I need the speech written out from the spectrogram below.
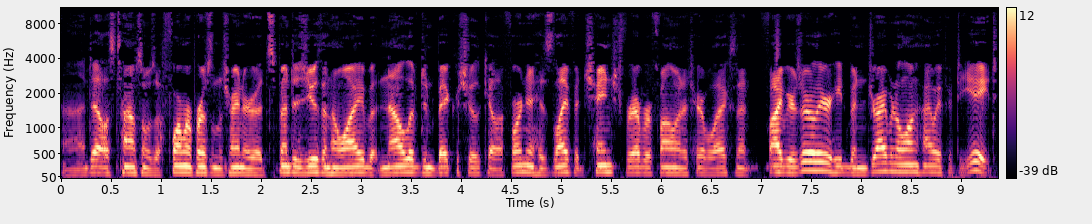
Uh, Dallas Thompson was a former personal trainer who had spent his youth in Hawaii but now lived in Bakersfield, California. His life had changed forever following a terrible accident. Five years earlier, he'd been driving along Highway 58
